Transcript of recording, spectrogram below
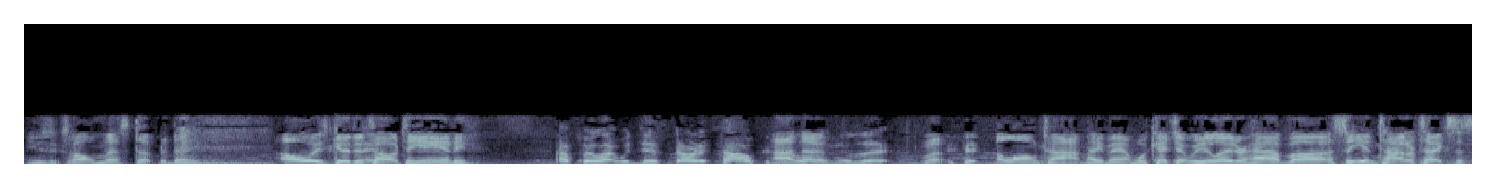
music's all messed up today. Always good to Man. talk to you, Andy. I feel like we just started talking. I How know. long was that? A long time. Hey, man, we'll catch up with you later. Have uh, see you in Tyler, Texas.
